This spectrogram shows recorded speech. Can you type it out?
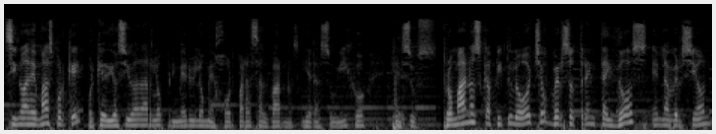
sino además, ¿por qué? Porque Dios iba a dar lo primero y lo mejor para salvarnos y era su Hijo Jesús. Romanos capítulo 8, verso 32, en la versión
